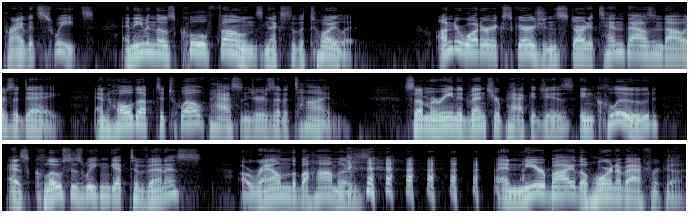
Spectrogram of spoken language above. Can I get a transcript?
private suites, and even those cool phones next to the toilet. Underwater excursions start at $10,000 a day and hold up to 12 passengers at a time. Submarine adventure packages include As Close as We Can Get to Venice, around the Bahamas, and nearby the Horn of Africa.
